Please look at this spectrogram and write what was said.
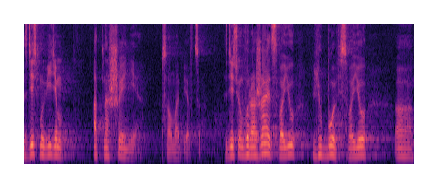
здесь мы видим отношение псалмопевца. Здесь он выражает свою любовь, свое а,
